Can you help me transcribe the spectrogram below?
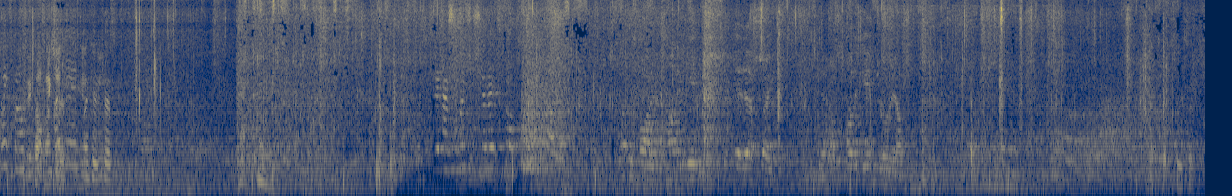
Thanks, pal. Oh, thanks. Thank you. Cheers. Next up, two six.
